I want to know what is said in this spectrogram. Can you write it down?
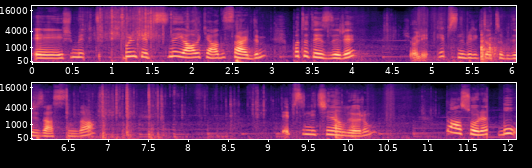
E, şimdi fırın tepsisine yağlı kağıdı serdim. Patatesleri şöyle hepsini birlikte atabiliriz aslında. Tepsinin içine alıyorum. Daha sonra bu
